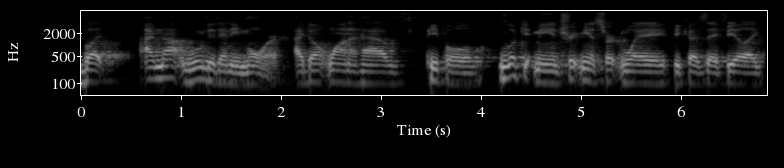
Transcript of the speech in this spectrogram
but I'm not wounded anymore. I don't want to have people look at me and treat me a certain way because they feel like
